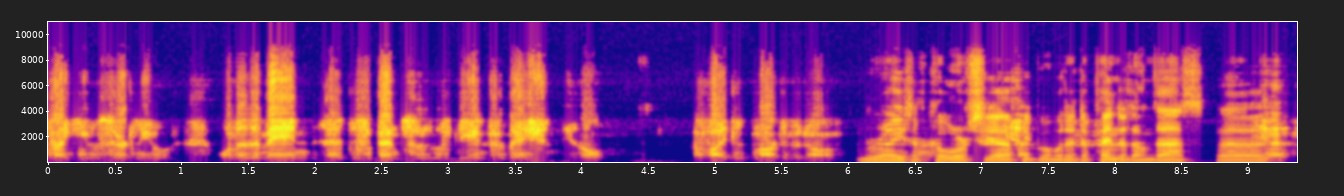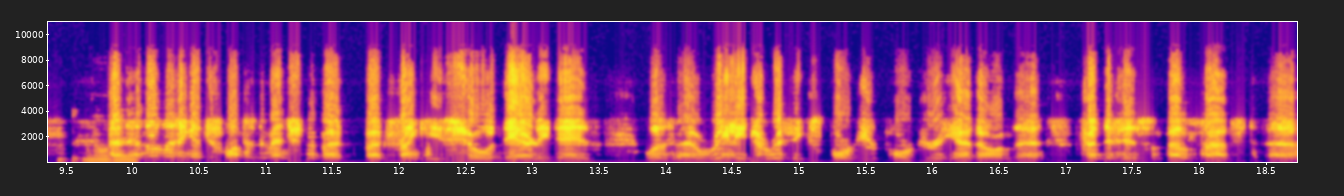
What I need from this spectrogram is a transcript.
Frankie was certainly one of the main uh, dispensers of the information, you know, a vital part of it all. Right, of course, yeah, yeah. people would have depended on that. Uh, yes. and another thing I just wanted to mention about, about Frankie's show in the early days was a really terrific sports reporter he had on, a friend of his from Belfast uh,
